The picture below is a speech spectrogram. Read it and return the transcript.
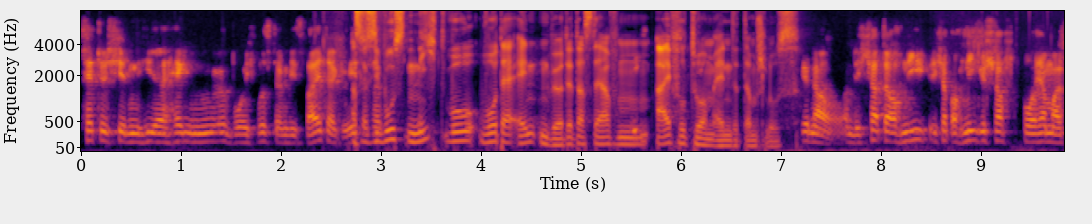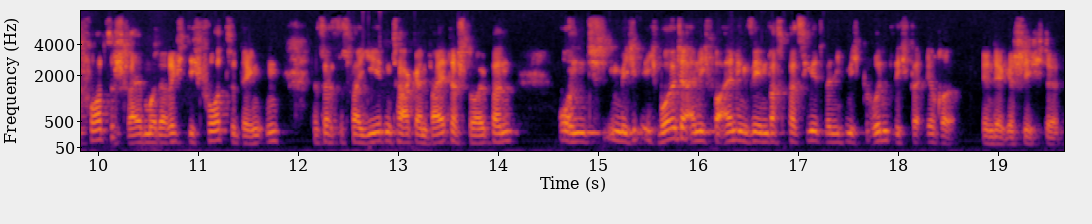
Zettelchen hier hängen, wo ich wusste, wie es weitergeht. Also Sie wussten nicht, wo, wo der enden würde, dass der auf dem Eiffelturm endet am Schluss. Genau. Und ich hatte auch nie, ich habe auch nie geschafft, vorher mal vorzuschreiben oder richtig vorzudenken. Das heißt, es war jeden Tag ein Weiterstolpern. Und mich, ich wollte eigentlich vor allen Dingen sehen, was passiert, wenn ich mich gründlich verirre in der Geschichte,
